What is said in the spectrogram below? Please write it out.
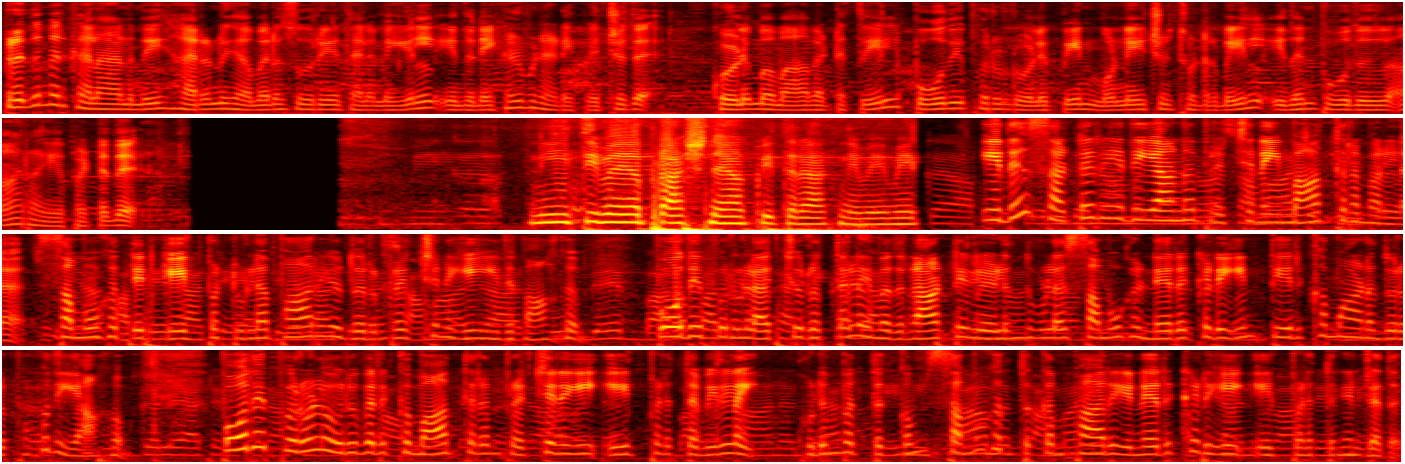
பிரதமர் கலாநிதி அருணி அமரசூரிய தலைமையில் இந்த நிகழ்வு நடைபெற்றது. கொழும்பு மாவட்டத்தில் போதைப்பொருள் ஒழிப்பின் முன்னேற்றம் தொடர்பில் இதன்போது ஆராயப்பட்டது. නීතිමය ප්‍රශ්නයක් විතරක් නෙවෙයි මේක இது சட்ட ரீதியான பிரச்சனை மாத்திரமல்ல சமூகத்திற்கு ஏற்பட்டுள்ள பாரியதொரு பிரச்சனையே இதுவாகும் போதைப்பொருள் அச்சுறுத்தல் எமது நாட்டில் எழுந்துள்ள சமூக நெருக்கடியின் தீர்க்கமானதொரு பகுதியாகும் போதைப்பொருள் ஒருவருக்கு மாத்திரம் பிரச்சனையை ஏற்படுத்தவில்லை குடும்பத்துக்கும் சமூகத்துக்கும் பாரிய நெருக்கடியை ஏற்படுத்துகின்றது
